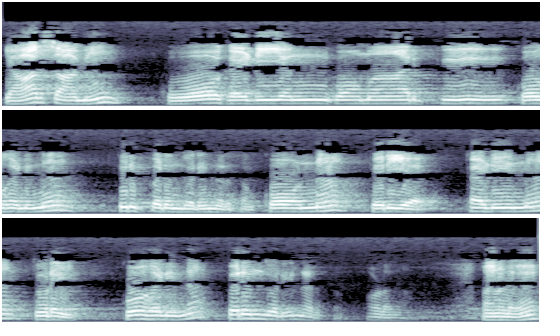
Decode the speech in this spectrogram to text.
யார் சாமி? கோகடியங்கோமார்க்கு. கோகடினா திருப்பெருந்துறைன்னு அர்த்தம். கோன்னா பெரிய கடின்னா துறை. கோகடினா பெருந்துறைன்னு அர்த்தம். அவ்வளவுதான். அதனால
